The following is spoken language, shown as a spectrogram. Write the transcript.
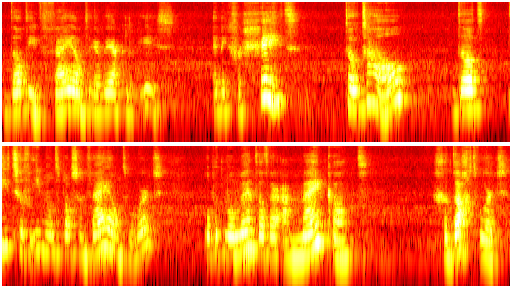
dat die vijand er werkelijk is. En ik vergeet totaal dat iets of iemand pas een vijand wordt op het moment dat er aan mijn kant gedacht wordt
